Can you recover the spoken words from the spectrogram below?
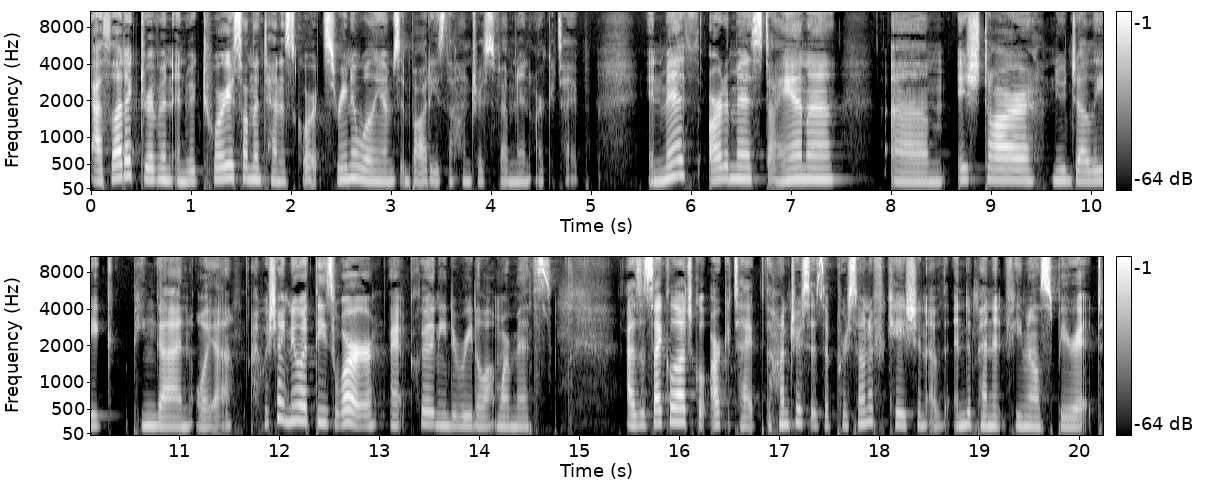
Athletic, driven, and victorious on the tennis court, Serena Williams embodies the huntress feminine archetype. In myth, Artemis, Diana, um, Ishtar, Nujalik, Pinga, and Oya. I wish I knew what these were. I clearly need to read a lot more myths. As a psychological archetype, the huntress is a personification of the independent female spirit.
